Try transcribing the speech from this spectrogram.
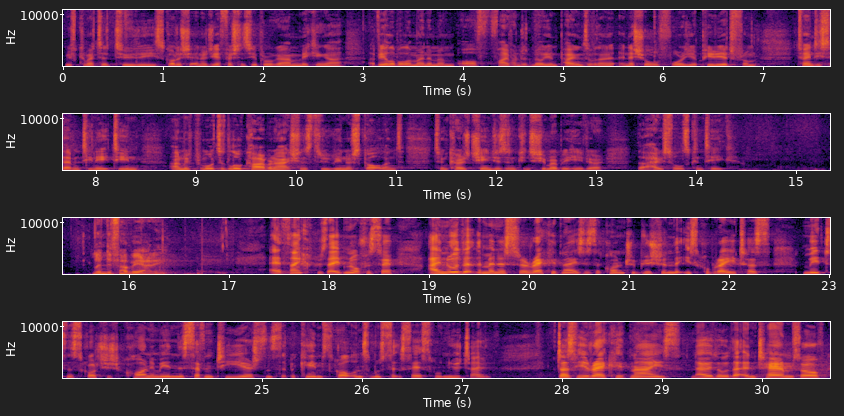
We've committed to the Scottish Energy Efficiency Programme, making a, available a minimum of £500 million pounds over an initial four-year period from 2017-18, and we've promoted low-carbon actions through Greener Scotland to encourage changes in consumer behaviour that households can take. Linda Fabiani. Uh, thank you, President Officer. I know that the Minister recognises the contribution that East Kilbride has made to the Scottish economy in the 70 years since it became Scotland's most successful new town. Does he recognise now, though, that in terms of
